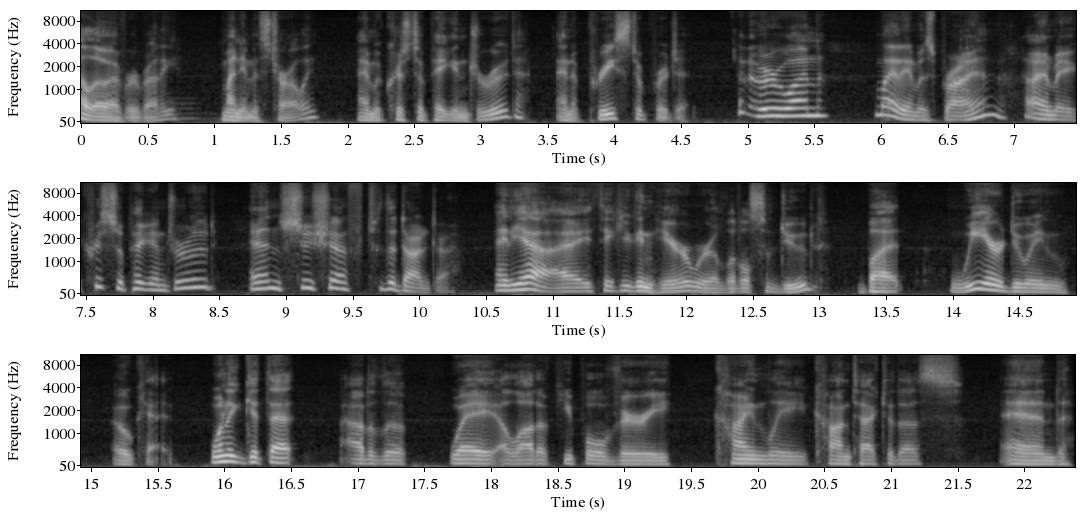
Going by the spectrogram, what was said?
Hello, everybody. My name is Charlie. I'm a Christopagan druid and a priest of Bridget. Hello, everyone. My name is Brian. I am a Christopagan druid and sous chef to the Dagda. And yeah, I think you can hear we're a little subdued, but we are doing okay. Want to get that out of the way. A lot of people very kindly contacted us and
